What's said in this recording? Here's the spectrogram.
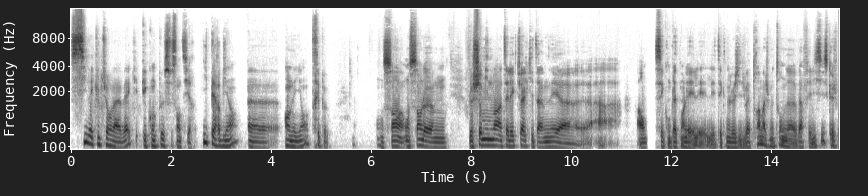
Si la culture va avec et qu'on peut se sentir hyper bien euh, en ayant très peu. On sent, on sent le, le cheminement intellectuel qui t'a amené euh, à, à embrasser complètement les, les, les, technologies du Web 3. Moi, je me tourne vers Félicie, que je,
